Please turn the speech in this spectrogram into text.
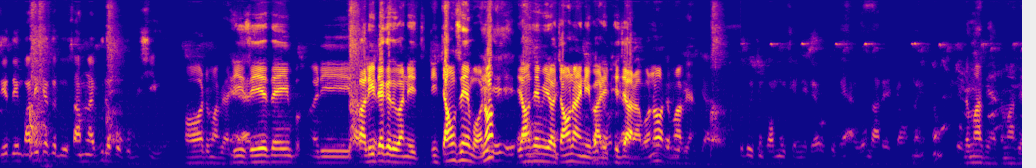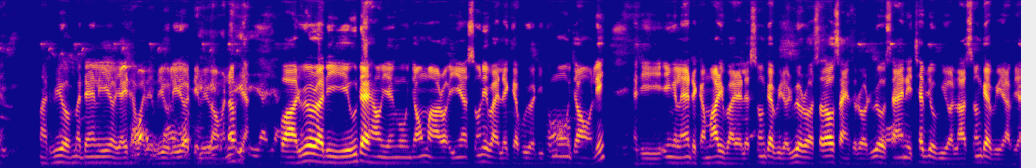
ဈေးသိမ်းပါဠိတက္ကသိုလ်စာမလိုက်ဘူးတဲ့ပုံကမရှိဘူး ဟောတမဗျာဒီဈေးရသိန်းဒီပါဠိတက္ကသိုလ်ကနေဒီကျောင်းဆင်းပေါ့နော်ဒီကျောင်းဆင်းပြီးတော့ကျောင်းနိုင်နေပါလိဖြစ်ကြတာပေါ့နော်တမဗျာကုသိုလ်ရှင်ကောင်းမှုရှင်နေတဲ့ဥပဒေအဝန်သားတဲ့အကြောင်းနဲ့နော်တမဗျာတမဗျာမတပီတော့မှတ်တမ်းလေးတော့ရိုက်ထားပါတယ်ဗီဒီယိုလေးတော့တင်ပေးပါမယ်နော်ဗျာဟွာဒီတော့ဒီရေဦးတိုင်ဟောင်းရန်ကုန်ကျောင်းမှာတော့အရင်ကစွန်းနေပါလေကပ်ပြီးတော့ဒီဖုံဖုံကျောင်းကိုလေဒီအင်္ဂလန်တက္ကမတွေပါတယ်လဲစွန်းကပ်ပြီးတော့ဒီတော့စားတော့ဆိုင်ဆိုတော့ဒီတော့ဆိုင်ကနေချက်ပြုတ်ပြီးတော့လာစွန်းကပ်ပေးတာဗျ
